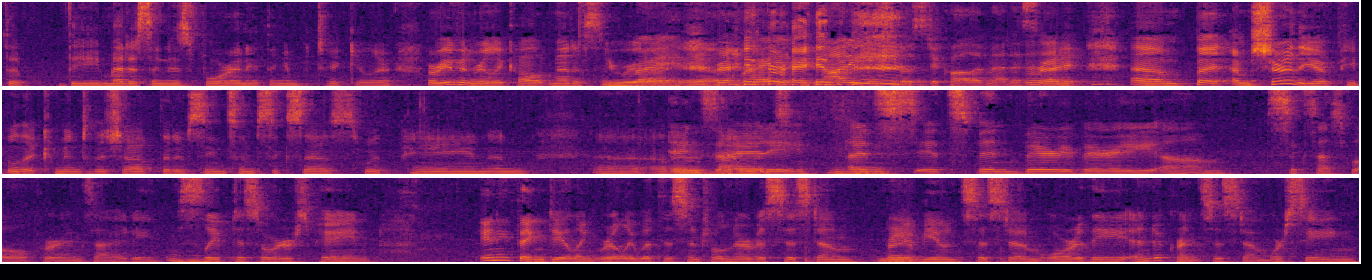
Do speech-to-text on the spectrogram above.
the the medicine is for anything in particular, or even really call it medicine. You really, Right. yeah. Right. Right. right. Not even supposed to call it medicine. Right. Um, but I'm sure that you have people that come into the shop that have seen some success with pain and uh, other anxiety ailments. Mhm. it's it's been very very um, successful for anxiety Mm-hmm. sleep disorders pain anything dealing really with the central nervous system Right. the immune system or the endocrine system we're seeing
